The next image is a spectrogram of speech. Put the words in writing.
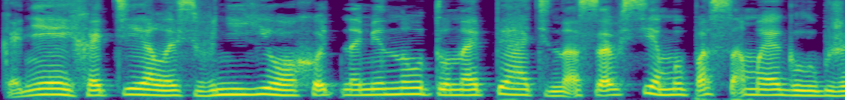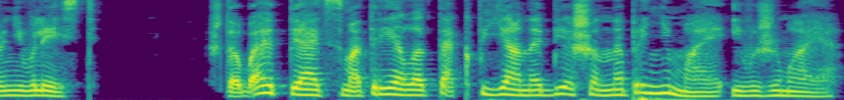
К ней хотелось в нее хоть на минуту, на пять, на совсем и по самое глубже не влезть. Чтобы опять смотрела так пьяно-бешено, принимая и выжимая.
